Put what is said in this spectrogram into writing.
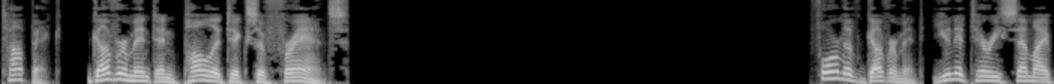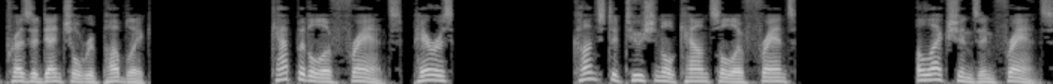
Topic Government and politics of France. Form of government Unitary semi-presidential republic. Capital of France Paris. Constitutional Council of France. Elections in France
